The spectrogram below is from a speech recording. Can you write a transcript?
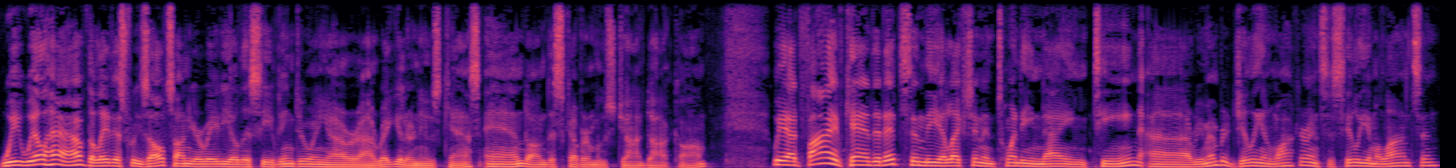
We will have the latest results on your radio this evening during our uh, regular newscast and on discovermoosejaw.com. We had five candidates in the election in 2019. Uh, remember Jillian Walker and Cecilia Melanson?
